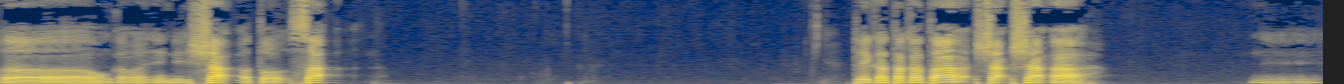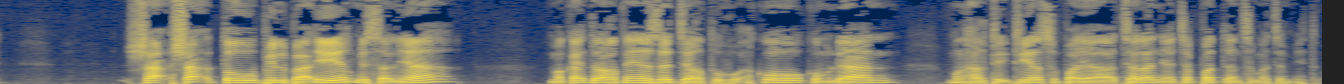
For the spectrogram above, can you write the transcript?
uh, ini syak atau sa. Dari kata-kata syak sya'a. Syak syak tu bil bair misalnya, maka itu artinya zajar tuh. Aku kemudian menghardik dia supaya jalannya cepat dan semacam itu.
